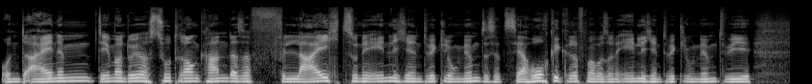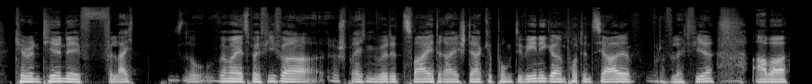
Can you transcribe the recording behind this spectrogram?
und einem, dem man durchaus zutrauen kann, dass er vielleicht so eine ähnliche Entwicklung nimmt, das ist jetzt sehr hochgegriffen, aber so eine ähnliche Entwicklung nimmt wie Kieran Tierney, vielleicht so, wenn man jetzt bei FIFA sprechen würde, zwei, drei Stärkepunkte weniger im Potenzial oder vielleicht vier, aber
